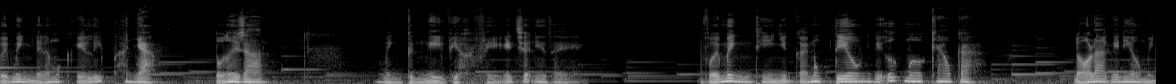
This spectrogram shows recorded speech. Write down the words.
với mình đấy là một cái clip hài nhảm tốn thời gian. Mình từng nghỉ việc về cái chuyện như thế. Với mình thì những cái mục tiêu những cái ước mơ cao cả đó là cái điều mình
